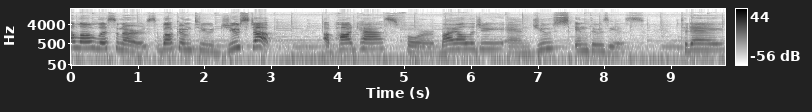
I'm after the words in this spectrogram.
Hello, listeners. Welcome to Juiced Up, a podcast for biology and juice enthusiasts. Today,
